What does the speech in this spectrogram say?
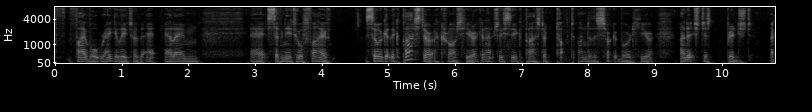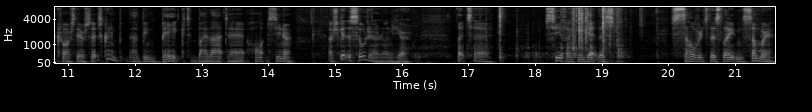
5 volt regulator, the LM uh, 7805. So we get the capacitor across here. I can actually see the capacitor tucked under the circuit board here, and it's just bridged across there. So it's going to have been baked by that uh, hot zener. I should get the soldering on here. Let's uh, see if I can get this, salvage this light in some way.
